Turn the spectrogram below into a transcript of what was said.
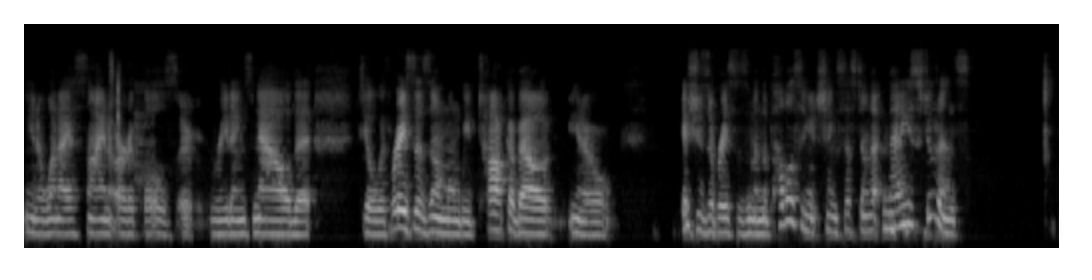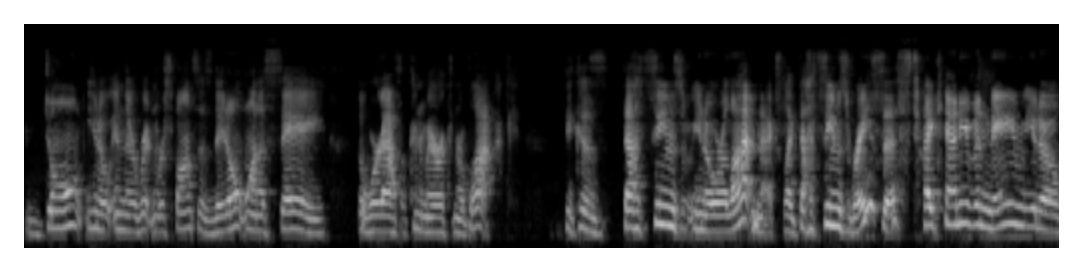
you know when I assign articles or readings now that deal with racism, when we talk about, you know, issues of racism in the publishing system, that many students don't, you know, in their written responses, they don't want to say the word African American or Black because that seems, you know, or Latinx, like that seems racist. I can't even name, you know,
